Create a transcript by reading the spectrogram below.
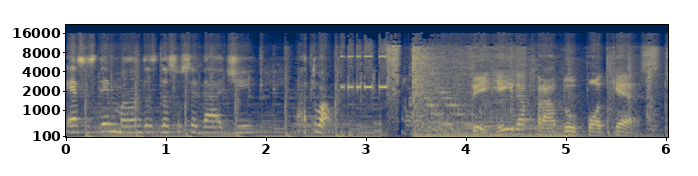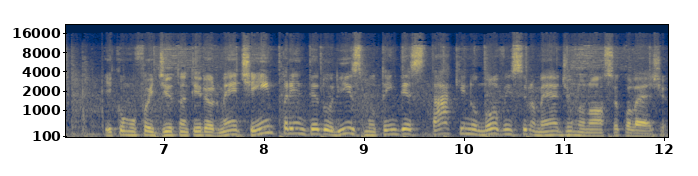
essas demandas da sociedade atual. Ferreira Prado Podcast. E como foi dito anteriormente, empreendedorismo tem destaque no novo ensino médio no nosso colégio.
